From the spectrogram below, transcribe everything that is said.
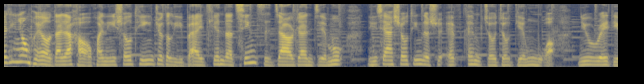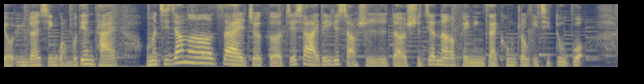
位听众朋友，大家好，欢迎收听这个礼拜天的亲子加油站节目。您现在收听的是 FM 九九点五 New Radio 云端新广播电台。我们即将呢，在这个接下来的一个小时的时间呢，陪您在空中一起度过。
